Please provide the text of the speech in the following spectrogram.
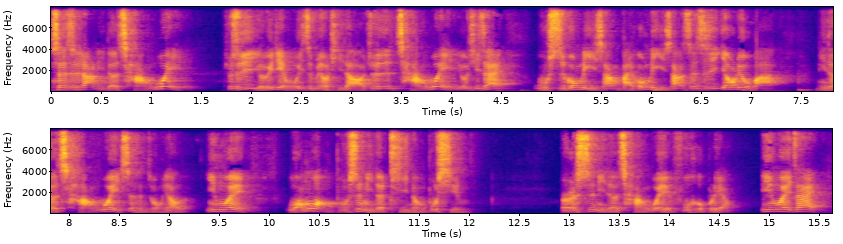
甚至让你的肠胃，就是有一点我一直没有提到，就是肠胃，尤其在五十公里以上、百公里以上，甚至幺六八，你的肠胃是很重要的，因为往往不是你的体能不行，而是你的肠胃负荷不了。因为在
